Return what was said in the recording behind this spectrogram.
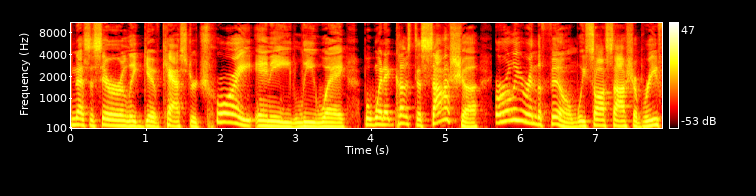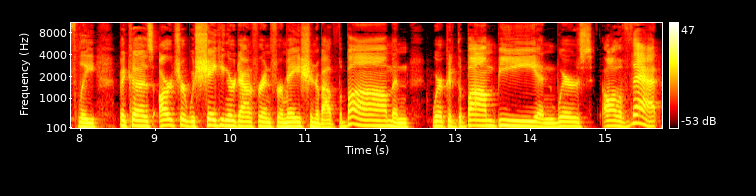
necessarily give Castor Troy any leeway, but when it comes to Sasha, earlier in the film, we saw Sasha briefly because Archer was shaking her down for information about the bomb and where could the bomb be and where's all of that.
